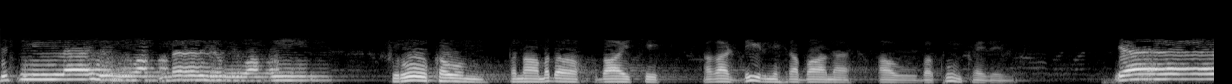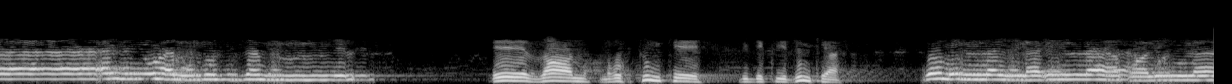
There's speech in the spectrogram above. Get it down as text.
بسم الله الرحمن الرحیم شروع کوم په نام د خدای چې هغه ډیر مهربان او بخښونکی دی یا ایها المزمل ای ځان مغفتونکې د دکیدونکې قم الليل الا قليلا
